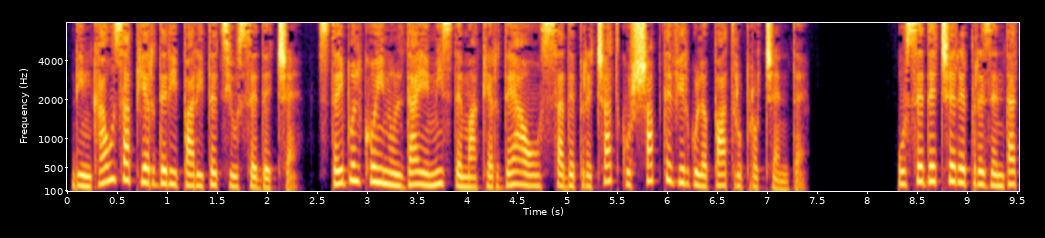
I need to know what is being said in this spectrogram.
Din cauza pierderii parității USDC, stablecoin-ul DAI emis de MakerDAO s-a depreciat cu 7,4%. USDC reprezenta 51,87%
